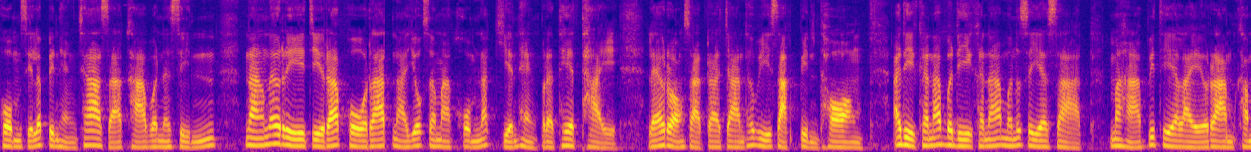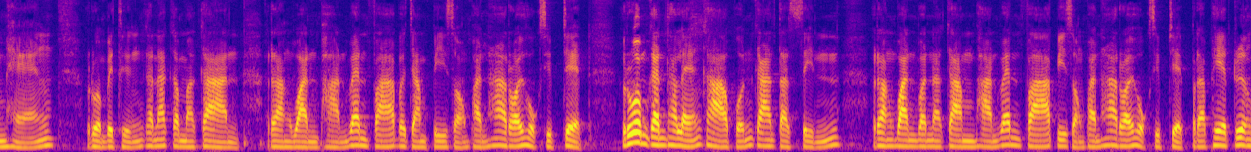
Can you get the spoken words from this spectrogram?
คม ศิลปินแห่งชาติสาขาวรรณศิลป์นางนรีจิรโพรัตนายกสมาคมนักเขียนแห่งประเทศไทย และรองศาสตราจารย์ทวีศักดิ์ปิ่นทอง อดีตคณะบดีคณะมนุษยศาสตร์ มหาวิทยาลัยรามคำแหง รวมไปถึงคณะกรรมการ รางวัลผ่านแว่นฟ้าประจำปี 2567 ร่วมกันแถลงข่าวผลการตัดสินรางวัลวรรณกรรมผ่านแว่นฟ้าปี 2567 ประเภทเรื่อง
